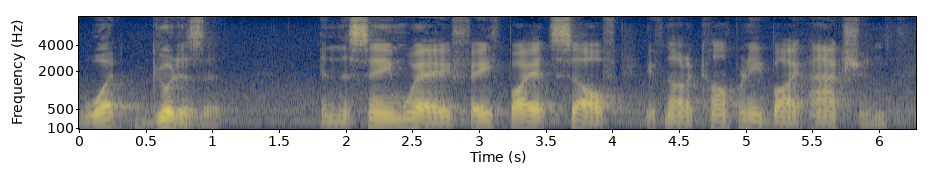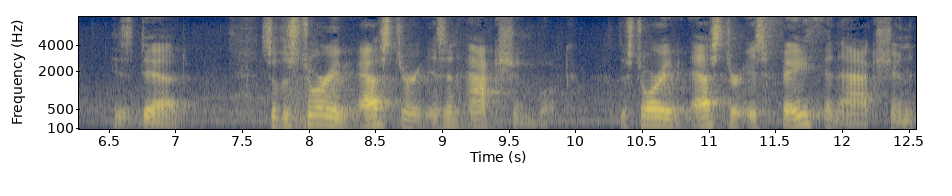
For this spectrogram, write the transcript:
what good is it? In the same way, faith by itself, if not accompanied by action, is dead. So the story of Esther is an action book. The story of Esther is faith in action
